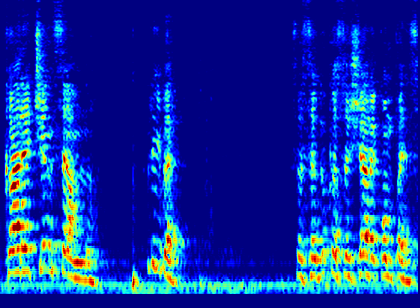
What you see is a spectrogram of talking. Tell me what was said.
care ce înseamnă? Liber. Să se ducă să-și ia recompensa.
